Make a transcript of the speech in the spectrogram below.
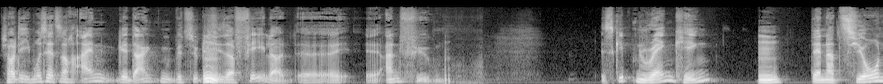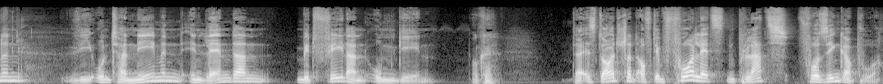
Schaut, ich muss jetzt noch einen Gedanken bezüglich hm. dieser Fehler äh, äh, anfügen. Es gibt ein Ranking hm. der Nationen, wie Unternehmen in Ländern mit Fehlern umgehen. Okay. Da ist Deutschland auf dem vorletzten Platz vor Singapur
